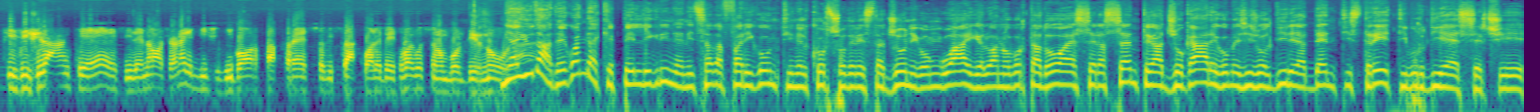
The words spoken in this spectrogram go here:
fisicità anche esile, no? Cioè non è che dici si porta appresso chissà quale peso, poi questo non vuol dire nulla. Mi aiutate? Quando è che Pellegrini ha iniziato a fare i conti nel corso delle stagioni con guai che lo hanno portato o a essere assente o a giocare, come si suol dire, a denti stretti pur di esserci?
